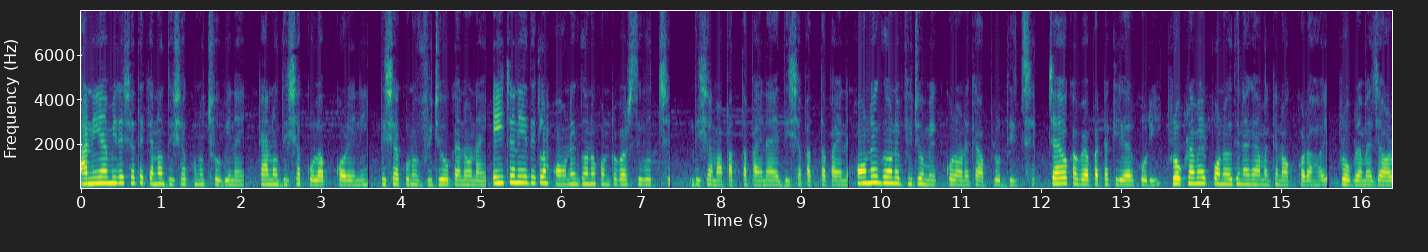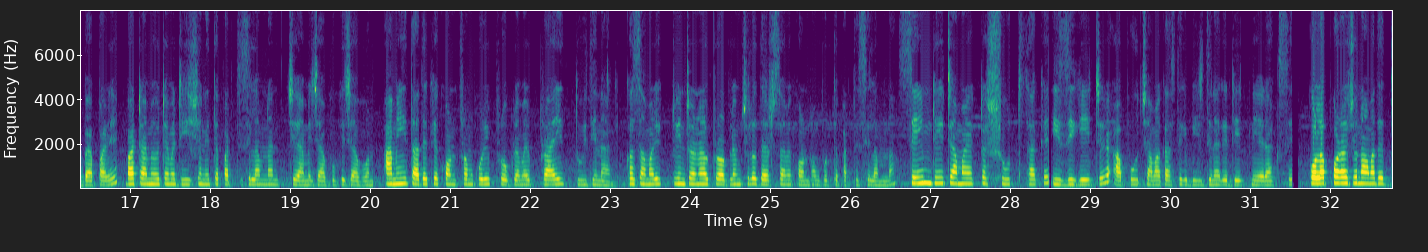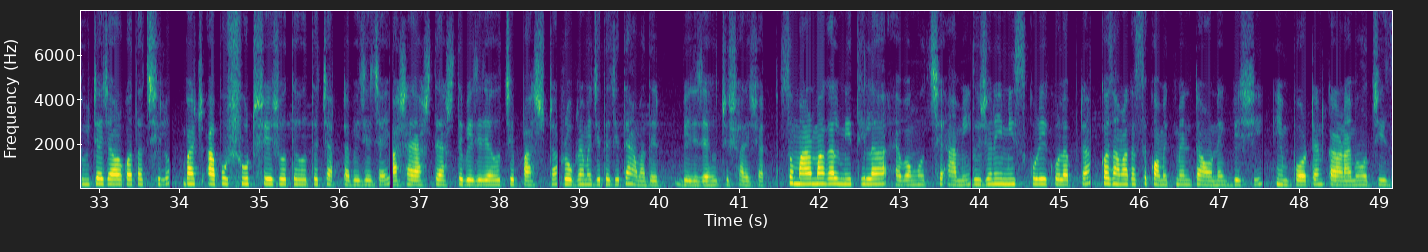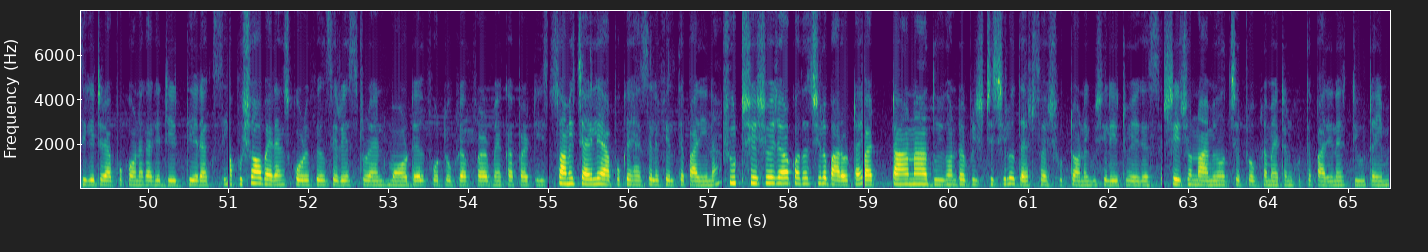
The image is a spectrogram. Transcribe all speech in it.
হানি আমিরের সাথে কেন দিশা কোনো ছবি নাই? কেন দিশা কোলাপ করেনি? দিশা কোনো ভিডিও কেন নাই? এইটা নিয়ে দেখলাম অনেক ধরনের কন্ট্রোভার্সি হচ্ছে। দিশা মা পাত্তা পায় না দিশা পাত্তা পায় না অনেক ধরনের ভিডিও মেক করে অনেকে আপলোড দিচ্ছে। যাই হোক ব্যাপারটা ক্লিয়ার করি। প্রোগ্রামের পনেরো দিন আগে আমাকে নক করা হয়। প্রোগ্রামে যাওয়ার ব্যাপারে বাট আমি ওই টাইমে ডিসিশন নিতে পারতেছিলাম না যে আমি যাব কি যাব না। আমি তাদেরকে কনফার্ম করি প্রোগ্রামের প্রায় দুই দিন আগে। বিকজ আমার একটু ইন্টারনাল প্রবলেম ছিল দ্যাটস আমি কনফার্ম করতে পারতেছিলাম না। সেম ডেটে আমার একটা শ্যুট থাকে ইজি গেটের আপু হচ্ছে আমার কাছ থেকে বিশ দিন আগে ডেট নিয়ে রাখছে। কোলাপ করার জন্য আমাদের দুইটায় যাওয়ার কথা ছিল। বাট আপু শুট শেষ হতে হতে চারটা বেজে যায়। বাসায় আসতে আসতে বেজে যায় হচ্ছে পাঁচটা। প্রোগ্রামে যেতে যেতে আমাদের বেজে যায় হচ্ছে সাড়ে সাতটা। সো মারমাগাল, মিথিলা এবং হচ্ছে আমি দুজনেই মিস করি কোলাপটা কজ আমার কাছে কমিটমেন্টটা অনেক বেশি। ইম্পর্ট্যান্ট কারণ আমি হচ্ছে ইজি গেটের আপুকে অনেক আগে ডেট দিয়ে রাখছি। আপু সব অ্যারেঞ্জ করে ফেলছে restaurant model photographer makeup artist so আমি চাইলে আপুকে হ্যাসেলে ফেলতে পারি না। শুট শেষ হয়ে যাওয়ার কথা ছিল বারোটায় বাট টানা দুই ঘণ্টা বৃষ্টি ছিল দ্যাটস ওয়াই শুটটা অনেক বেশি লেট হয়ে গেছে। সেই জন্য আমি হচ্ছে প্রোগ্রাম অ্যাটেন্ড করতে পারি না ডিউ টাইম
